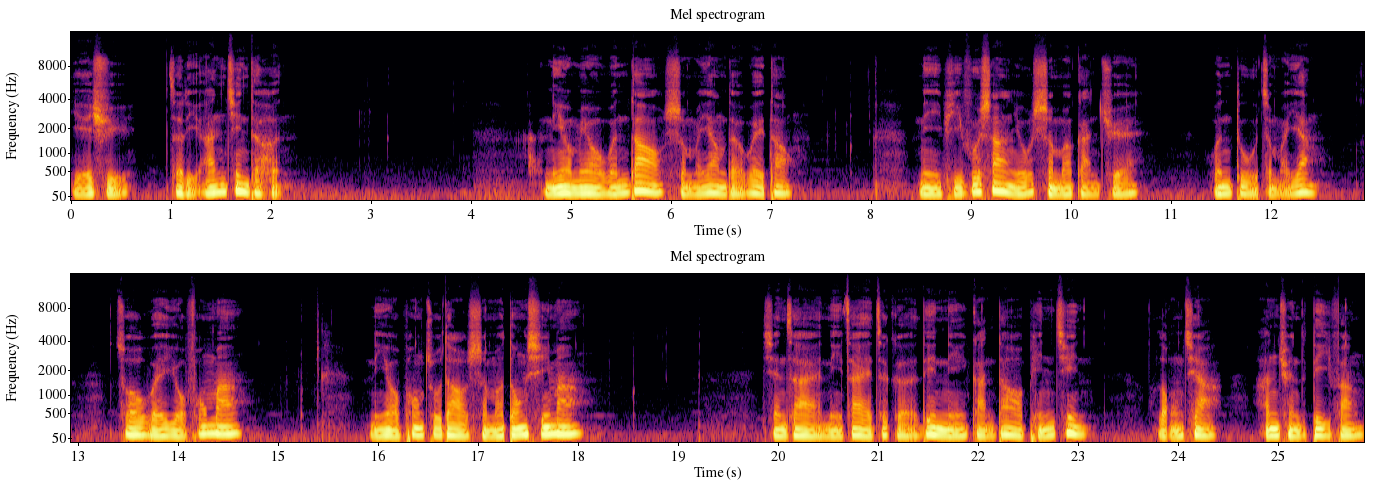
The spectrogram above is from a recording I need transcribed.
也许这里安静得很。你有没有闻到什么样的味道？你皮肤上有什么感觉？温度怎么样？周围有风吗？你有碰触到什么东西吗？现在你在这个令你感到平静、融洽、安全的地方，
